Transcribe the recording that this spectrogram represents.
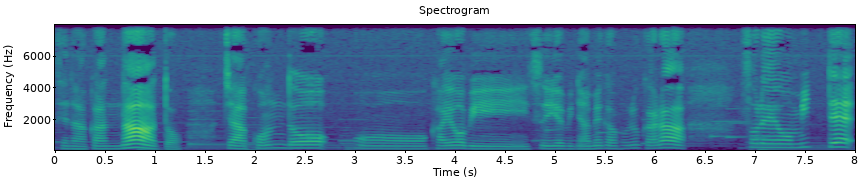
せなあかんなあと。じゃあ今度火曜日水曜日に雨が降るからそれを見て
